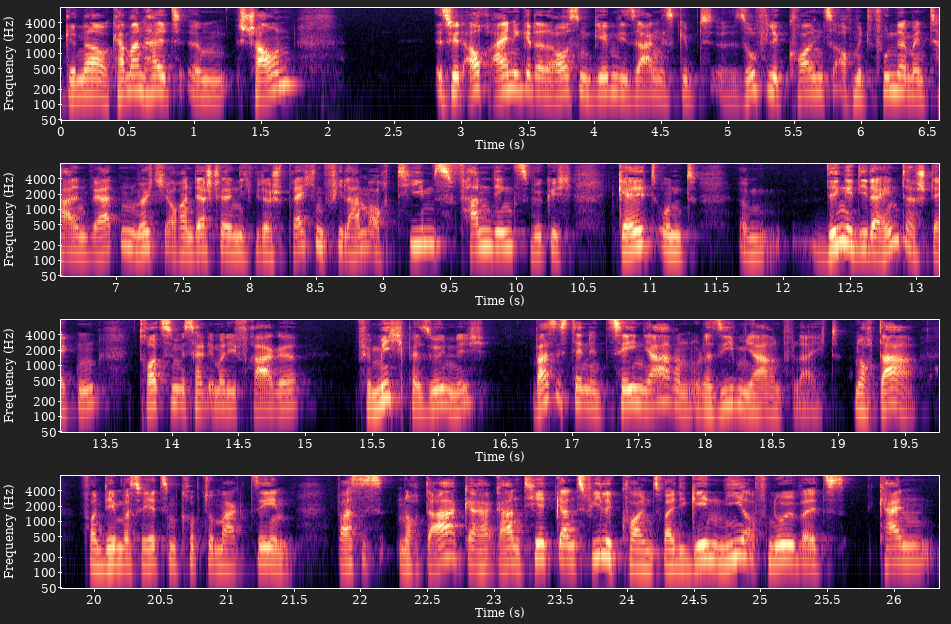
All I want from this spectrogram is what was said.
genau, kann man halt ähm, schauen. Es wird auch einige da draußen geben, die sagen, es gibt äh, so viele Coins auch mit fundamentalen Werten. Möchte ich auch an der Stelle nicht widersprechen. Viele haben auch Teams, Fundings, wirklich Geld und ähm, Dinge, die dahinter stecken. Trotzdem ist halt immer die Frage, für mich persönlich, was ist denn in zehn Jahren oder sieben Jahren vielleicht noch da? Von dem, was wir jetzt im Kryptomarkt sehen. Was ist noch da? Garantiert ganz viele Coins, weil die gehen nie auf Null, weil es keinen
